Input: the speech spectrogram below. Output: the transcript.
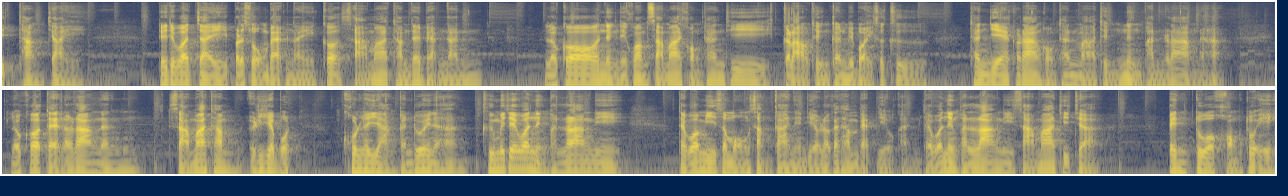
ฤทธิ์ทางใจเรียกได้ว่าใจประสงค์แบบไหนก็สามารถทำได้แบบนั้น แล้วก็หนึ่งในความสามารถของท่านที่กล่าวถึงกันบ่อยๆก็คือ ท่านแยกร่างของท่านมาถึง 1,000 ร่างนะฮะ แล้วก็แต่ละร่างนั้นสามารถทำเรียบทคนละอย่างกันด้วยนะฮะ คือไม่ใช่ว่า 1,000 ร่างนี่ แต่ว่ามีสมองสั่งการอย่างเดียวแล้วก็ทำแบบเดียวกัน แต่ว่า 1,000 ร่างนี่สามารถที่จะเป็นตัวของตัวเอง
